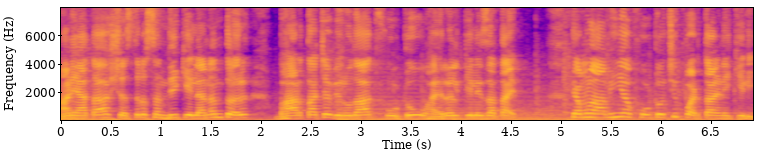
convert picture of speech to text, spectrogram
आणि आता शस्त्रसंधी केल्यानंतर भारताच्या विरोधात फोटो व्हायरल केले जात आहेत. त्यामुळे आम्ही या फोटोची पडताळणी केली.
